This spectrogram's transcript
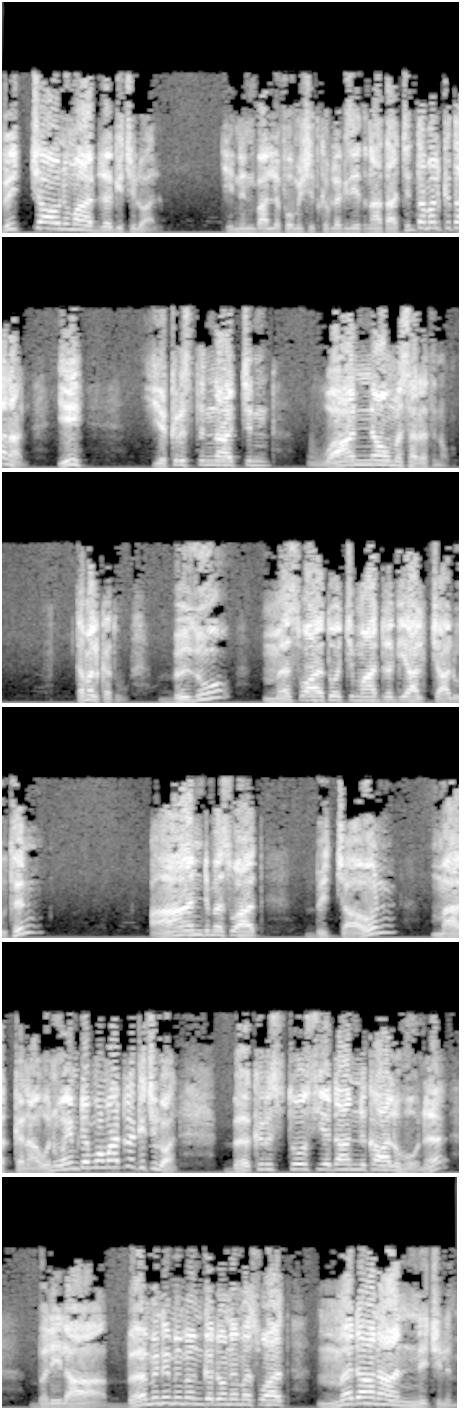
ብቻውን ማድረግ ይችሏል። ይህንን ባለፈው ምሽት ክፍለ ጊዜ ጥናታችን ተመልክተናል። ይህ የክርስትናችን ዋናው መሠረት ነው። ተመልከቱ ብዙ መሥዋዕቶች ማድረግ ያልቻሉትን አንድ መሥዋዕት ብቻውን ማከናወን ወይም ደግሞ ማድረግ ይችሏል። በክርስቶስ የዳን ካልሆነ በሌላ በምንም መንገድ ሆነ መሥዋዕት መዳን አንችልም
